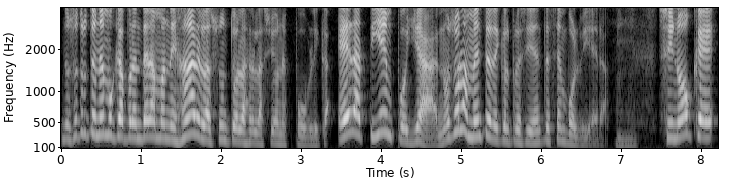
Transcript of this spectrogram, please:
nosotros tenemos que aprender a manejar el asunto de las relaciones públicas. Era tiempo ya, no solamente de que el presidente se envolviera, sino que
